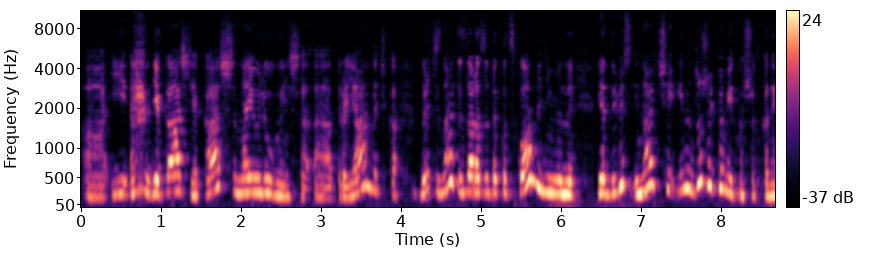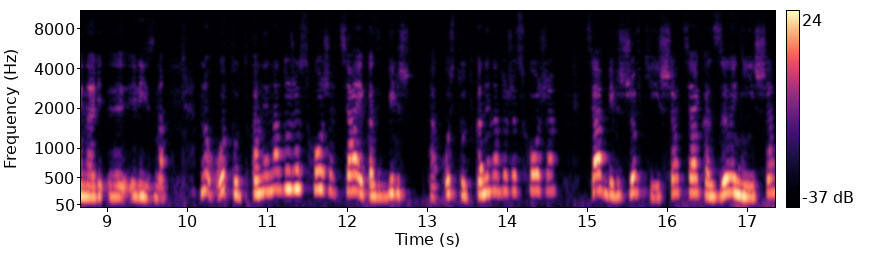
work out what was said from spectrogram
А, і яка ж, яка ж найулюбленіша е, трояндочка. До речі, знаєте, зараз отак от складені вони, я дивлюсь, іначе і не дуже помітно, що тканина е, різна. Ну, отут тканина дуже схожа, ця якась більш. Так, ось тут тканина дуже схожа, ця більш жовтіша, ця якась зеленіша,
